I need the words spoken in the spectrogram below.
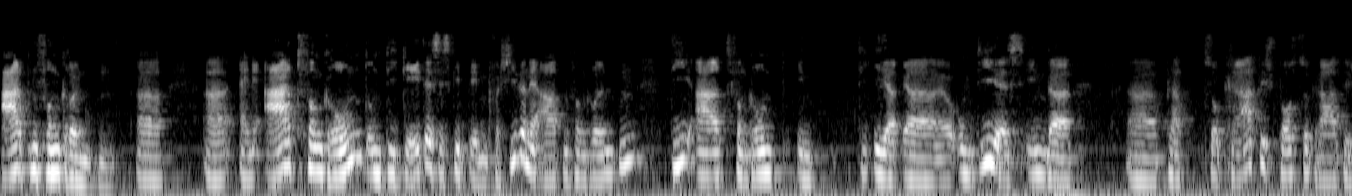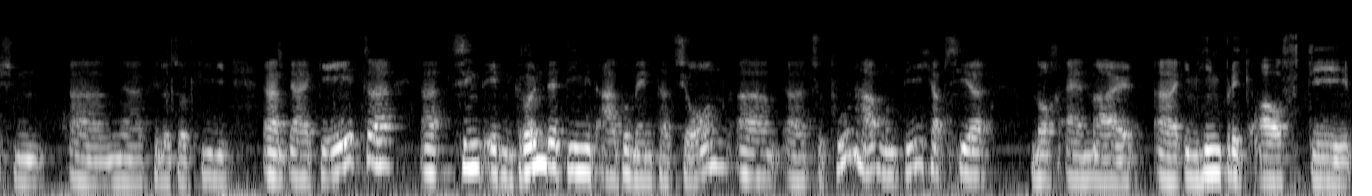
Arten von Gründen. eine Art von Grund, um die geht es. Es gibt eben verschiedene Arten von Gründen. Die Art von Grund, die, um die es in der äh, sokratisch-postsokratischen äh, Philosophie äh, geht, äh, sind eben Gründe, die mit Argumentation äh, zu tun haben und die, ich habe es hier noch einmal im Hinblick auf die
